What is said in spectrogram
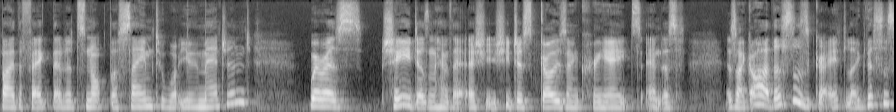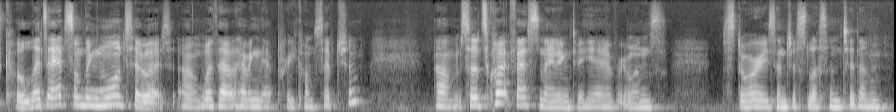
by the fact that it's not the same to what you imagined. Whereas she doesn't have that issue. She just goes and creates and is, is like, oh, this is great. Like, this is cool. Let's add something more to it um, without having that preconception. Um, so it's quite fascinating to hear everyone's stories and just listen to them.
